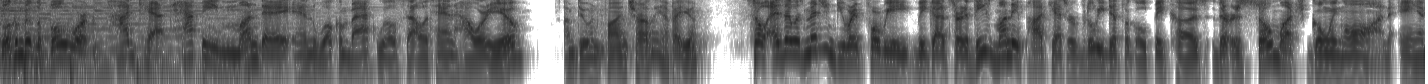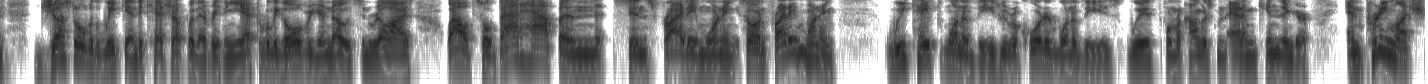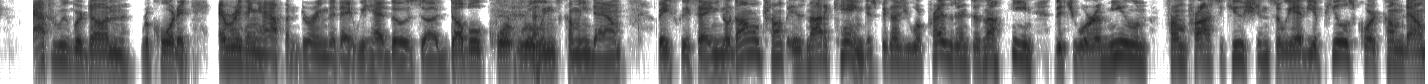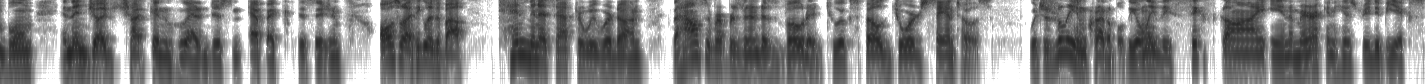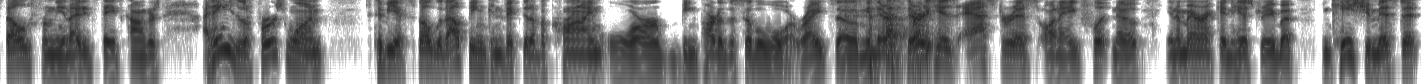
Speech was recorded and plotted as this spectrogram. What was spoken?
Welcome to the Bulwark Podcast. Happy Monday and welcome back, Will Saletan. How are you? I'm doing fine, Charlie. How about you? So, as I was mentioning to you right before we, we got started, these Monday podcasts are really difficult because there is so much going on. And just over the weekend to catch up with everything, you have to really go over your notes and realize, wow, so that happened since Friday morning. So, on Friday morning, we taped one of these, we recorded one of these with former Congressman Adam Kinzinger, and pretty much after we were done recording, everything happened during the day. We had those uh, double court rulings coming down, basically saying, you know, Donald Trump is not a king. Just because you were president does not mean that you are immune from prosecution. So we had the appeals court come down, boom, and then Judge Chutkan, who had just an epic decision. Also, I think it was about 10 minutes after we were done, the House of Representatives voted to expel George Santos which is really incredible. The only the sixth guy in American history to be expelled from the United States Congress. I think he's the first one to be expelled without being convicted of a crime or being part of the Civil War, right? So, I mean, there's there's right. his asterisk on a footnote in American history. But in case you missed it,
